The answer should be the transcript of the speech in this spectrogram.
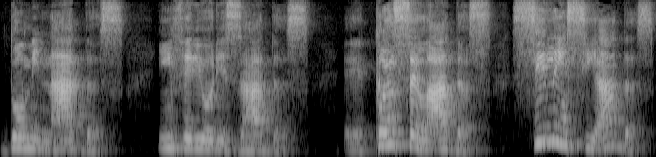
dominadas, inferiorizadas, é, canceladas, silenciadas,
